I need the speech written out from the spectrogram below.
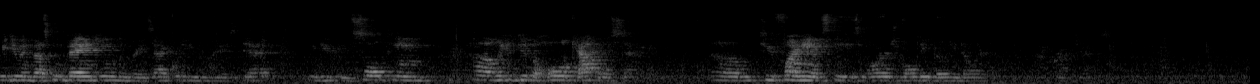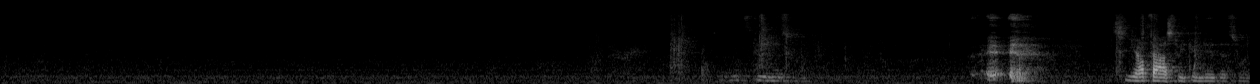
We do investment banking, we raise equity, we raise debt, we do consulting, uh, we can do the whole capital stack um, to finance these large multi-billion dollar see how fast we can do this one.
